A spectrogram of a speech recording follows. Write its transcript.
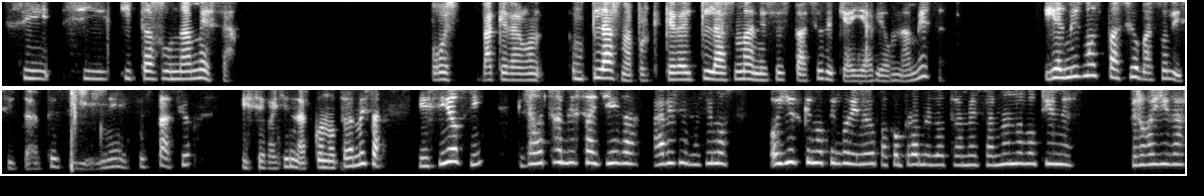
Si, si quitas una mesa, pues va a quedar un, plasma, porque queda el plasma en ese espacio de que ahí había una mesa. Y el mismo espacio va a solicitar que se llene ese espacio y se va a llenar con otra mesa. Y sí o sí, la otra mesa llega. A veces decimos, oye, es que no tengo dinero para comprarme la otra mesa. No, no lo tienes, pero va a llegar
